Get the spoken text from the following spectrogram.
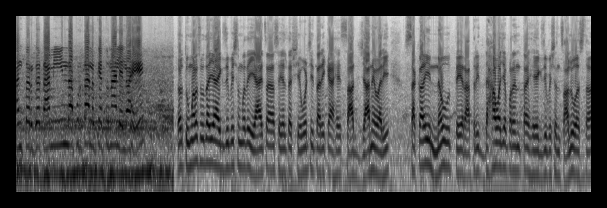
अंतर्गत आम्ही इंदापूर तालुक्यातून आलेलो आहे. तर तुम्हाला सुद्धा या एक्झिबिशनमध्ये यायचं असेल तर शेवटची तारीख आहे सात जानेवारी. सकाळी नऊ ते रात्री दहा वाजेपर्यंत हे एक्झिबिशन चालू असतं.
